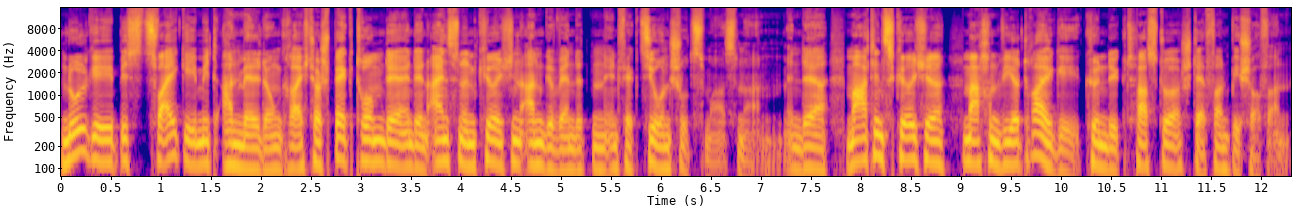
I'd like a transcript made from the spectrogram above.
0G bis 2G mit Anmeldung reicht das Spektrum der in den einzelnen Kirchen angewendeten Infektionsschutzmaßnahmen. In der Martinskirche machen wir 3G, kündigt Pastor Stefan Bischof an.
